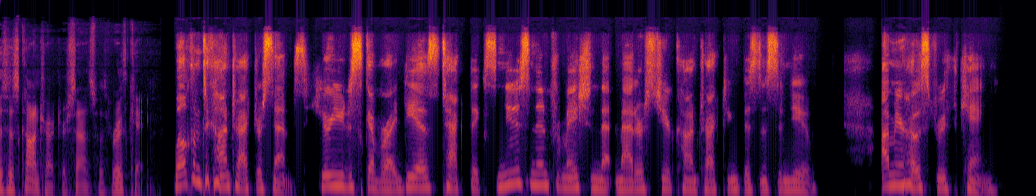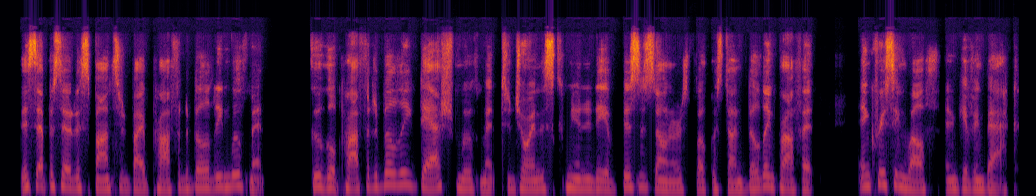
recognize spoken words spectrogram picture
This is Contractor Sense with Ruth King. Welcome to Contractor Sense. Here you discover ideas, tactics, news, and information that matters to your contracting business and you. I'm your host, Ruth King. This episode is sponsored by Profitability Movement. Google Profitability Dash Movement to join this community of business owners focused on building profit, increasing wealth, and giving back.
